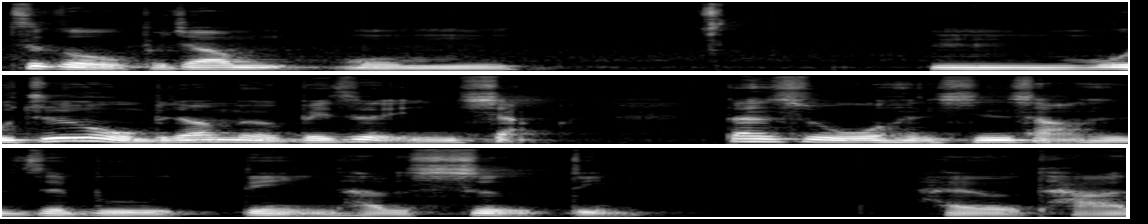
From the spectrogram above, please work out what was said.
这个我比较，嗯嗯，我觉得我比较没有被这个影响。但是我很欣赏是这部电影它的设定，还有它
